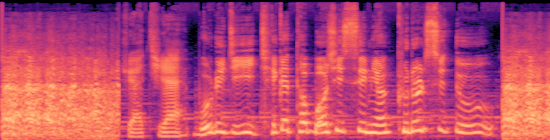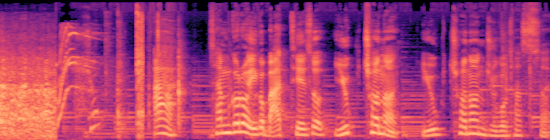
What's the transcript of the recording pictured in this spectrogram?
쥐야, 쥐야. 모르지. 제가 더 멋있으면 그럴 수도. 아, 참고로 이거 마트에서 6,000원, 6,000원 주고 샀어요.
